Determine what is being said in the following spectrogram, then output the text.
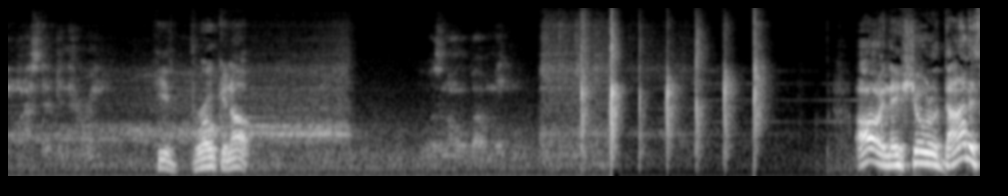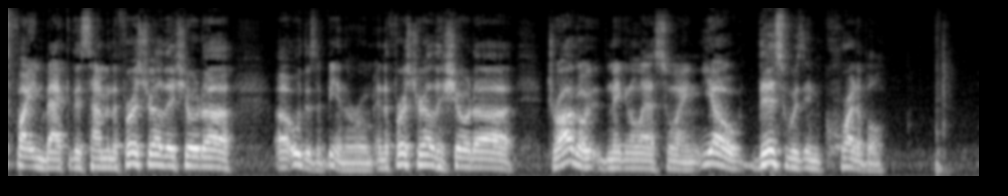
And when I stepped in that ring, He's broken up. it wasn't all about me. Oh, and they showed Adonis fighting back this time. In the first trailer, they showed uh, uh oh, there's a bee in the room. In the first trailer, they showed uh Drago making the last swing. Yo, this was incredible.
